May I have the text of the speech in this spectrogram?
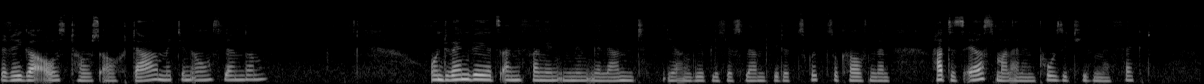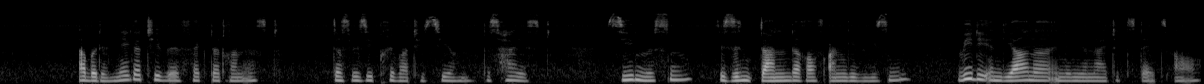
reger Austausch auch da mit den Ausländern. Und wenn wir jetzt anfangen, ihnen ihr Land, ihr angebliches Land wieder zurückzukaufen, dann hat es erstmal einen positiven Effekt. Aber der negative Effekt daran ist, dass wir sie privatisieren. Das heißt, sie müssen, sie sind dann darauf angewiesen, wie die Indianer in den United States auch,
